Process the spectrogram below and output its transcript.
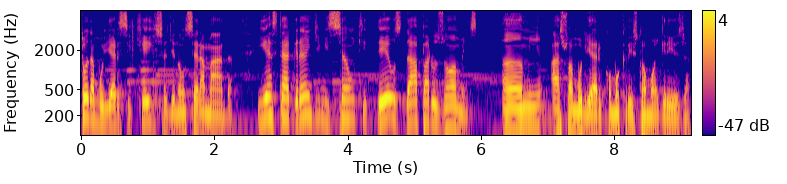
Toda mulher se queixa de não ser amada. E esta é a grande missão que Deus dá para os homens. Ame a sua mulher como Cristo amou a igreja.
